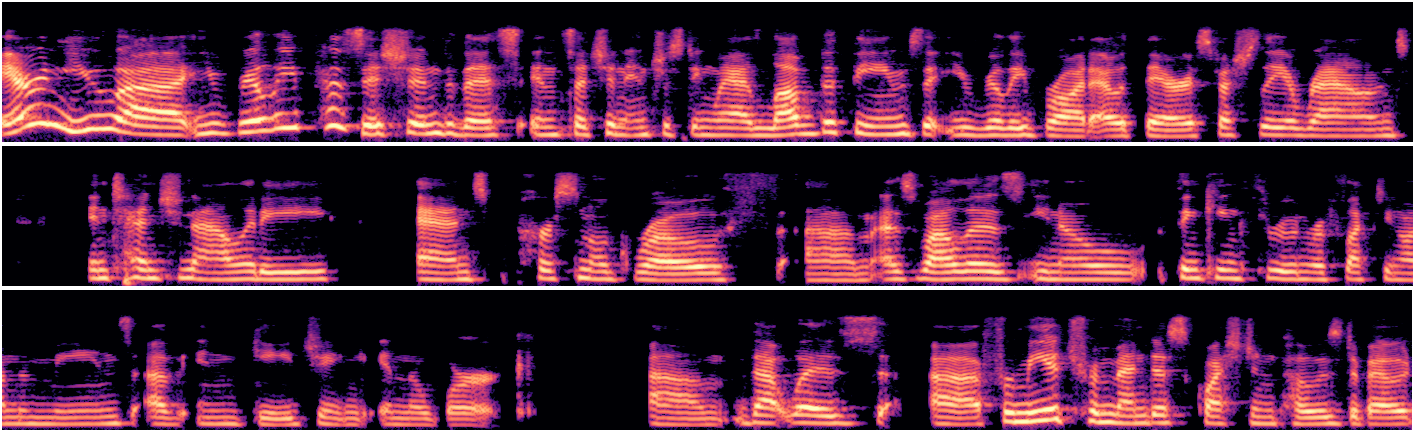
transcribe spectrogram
Erin, you uh, you really positioned this in such an interesting way. I love the themes that you really brought out there, especially around intentionality, and personal growth, um, as well as, you know, thinking through and reflecting on the means of engaging in the work. Um, that was, uh, for me, a tremendous question posed about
